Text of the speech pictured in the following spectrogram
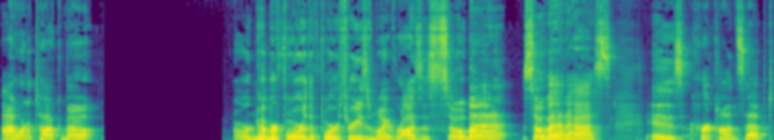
I want to talk about or number four, the fourth reason why Roz is so bad, so badass, is her concept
